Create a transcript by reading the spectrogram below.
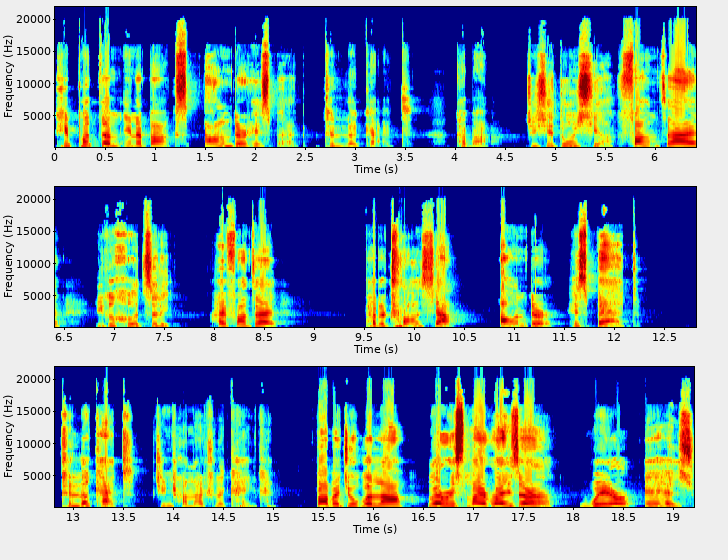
He put them in a box under his bed to look at. 他把这些东西啊放在一个盒子里，还放在他的床下 under his bed to look at。 经常拿出来看一看。爸爸就问啦：“Where is my razor? Where is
